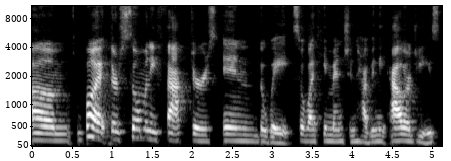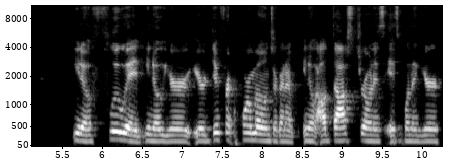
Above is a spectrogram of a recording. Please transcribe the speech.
Um, but there's so many factors in the weight. So, like he mentioned, having the allergies, you know, fluid, you know, your your different hormones are gonna, you know, aldosterone is, is one of your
